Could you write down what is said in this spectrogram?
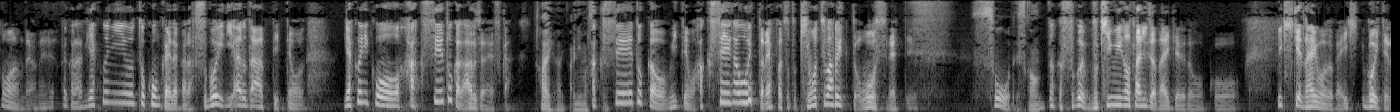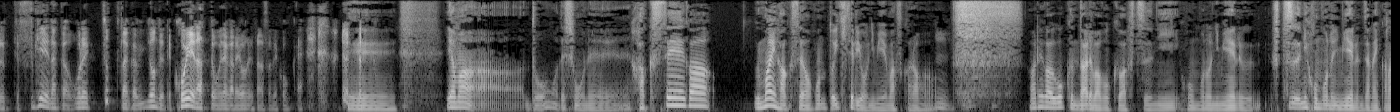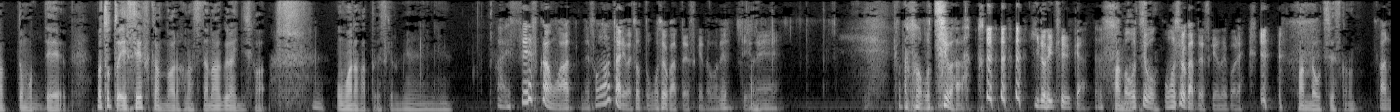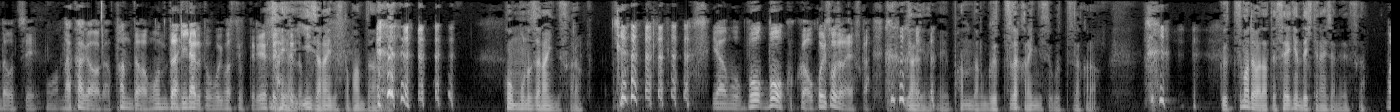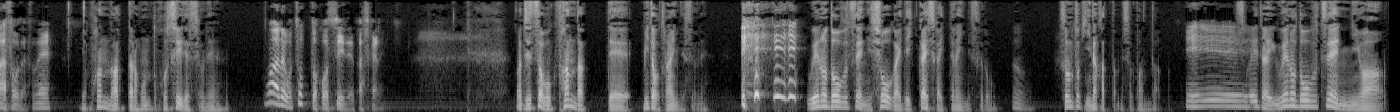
そうなんだよね。だから逆に言うと今回だからすごいリアルだって言っても、逆にこう、剥製とかがあるじゃないですか。はいはい、あります。剥製とかを見ても、剥製が多いったらやっぱちょっと気持ち悪いって思うしねっていう。そうですか？なんかすごい不気味の谷じゃないけれども、こう、生きてないものが生き、動いてるってすげえなんか俺、ちょっとなんか読んでて怖えなって思いながら読んでたんですよね、今回。えー。いやまあ、どうでしょうね。剥製が、うまい剥製はほんと生きてるように見えますから、うん。あれが動くんであれば僕は普通に本物に見える、普通に本物に見えるんじゃないかなって思って、まあちょっと SF 感のある話だなぐらいにしかうん思わなかったですけどね。あ SF 感はあってね、そのあたりはちょっと面白かったですけどもねっていうね。ただまあ、オチは、ひどいというか、パンまあ、オチも面白かったですけどね、これ。パンダ落ちですか？パンダオチ。もう中川がパンダは問題になると思いますよって冷いやいや、静に言ってるのもいいじゃないですか、パンダ。本物じゃないんですから。いや、もう、某、某国が起こりそうじゃないですか。いやいやいや、パンダのグッズだからいいんですよ、グッズだから。グッズまではだって制限できてないじゃないですか。まあそうですね。いや、パンダあったらほんと欲しいですよね。まあでもちょっと欲しいね、確かに。まあ、実は僕パンダって見たことないんですよね。上野動物園に生涯で一回しか行ってないんですけど、うん。その時いなかったんですよ、パンダ。ええそれ以来、上野動物園には、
